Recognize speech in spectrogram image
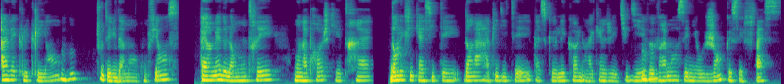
avec le client, mm-hmm. tout évidemment en confiance, permet de leur montrer mon approche qui est très dans l'efficacité, dans la rapidité, parce que l'école dans laquelle j'ai étudié Mhm. veut vraiment enseigner aux gens que c'est facile,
